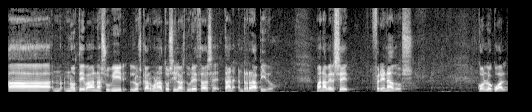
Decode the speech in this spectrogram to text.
a. no te van a subir los carbonatos y las durezas tan rápido van a verse frenados. Con lo cual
